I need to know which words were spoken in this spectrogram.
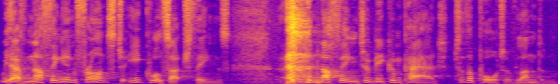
We have nothing in France to equal such things, nothing to be compared to the port of London.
